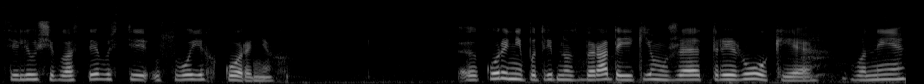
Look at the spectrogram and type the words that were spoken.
цілющі властивості у своїх коренях. Е, Корені потрібно збирати, яким вже 3 роки. Вони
